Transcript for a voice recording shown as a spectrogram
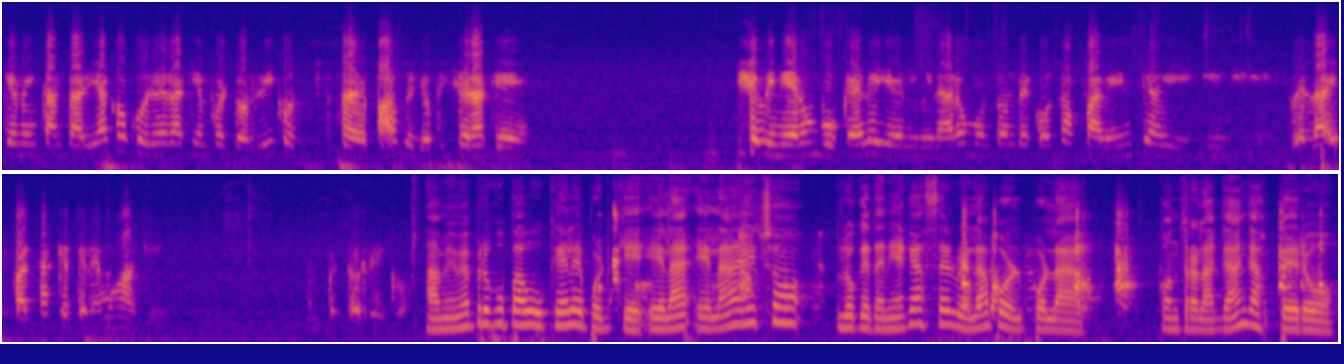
que me encantaría que ocurriera aquí en Puerto Rico, o sea, de paso, yo quisiera que, que viniera un Bukele y eliminara un montón de cosas, falencias y, y, ¿verdad? y faltas que tenemos aquí. Puerto Rico. A mí me preocupa Bukele porque él ha, él ha hecho lo que tenía que hacer, ¿verdad? Por, por la, contra las gangas, pero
